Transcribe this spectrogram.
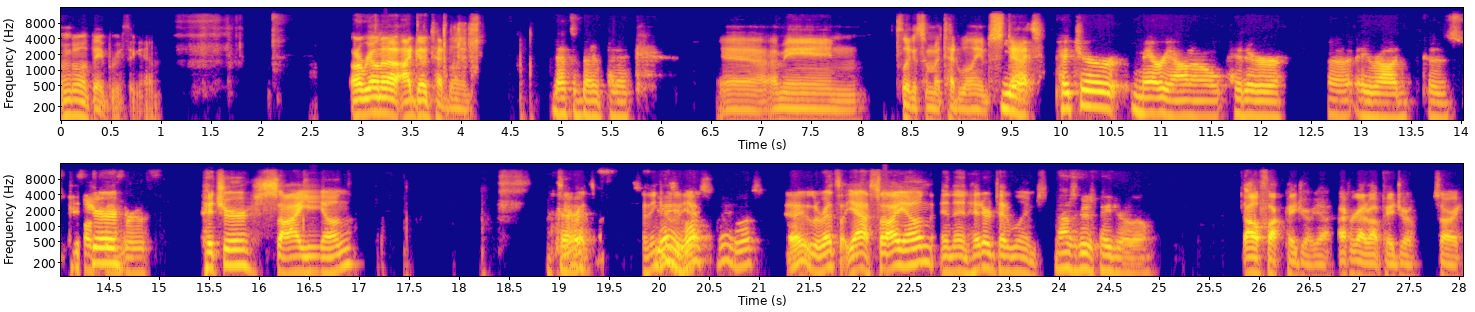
I'm going with Babe Ruth again. On a real note, I'd go Ted Williams. That's a better pick. Yeah, I mean, let's look at some of Ted Williams' Yeah, stats. pitcher Mariano, hitter uh, A Rod because Pitcher? Pitcher Cy Young. He Okay. I think Yeah, he he was, a, yeah, was. Yeah, he was. yeah, he was a Red Sox. Yeah, Cy Young and then hitter Ted Williams. Not as good as Pedro though. Oh fuck, Pedro. Yeah, I forgot about Pedro. Sorry.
